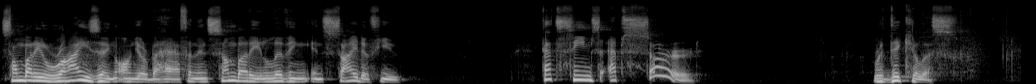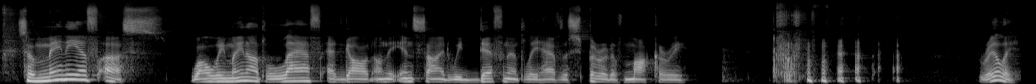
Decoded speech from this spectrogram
somebody rising on your behalf, and then somebody living inside of you, that seems absurd, ridiculous. So many of us, while we may not laugh at God on the inside, we definitely have the spirit of mockery. really?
